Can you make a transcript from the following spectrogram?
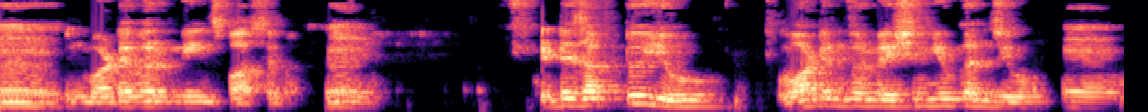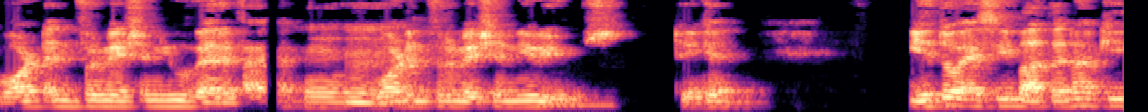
in whatever means possible it is up to you what information you consume Hmm. what information you verify Hmm. what information you use ठीक है ये तो ऐसी बात है ना कि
